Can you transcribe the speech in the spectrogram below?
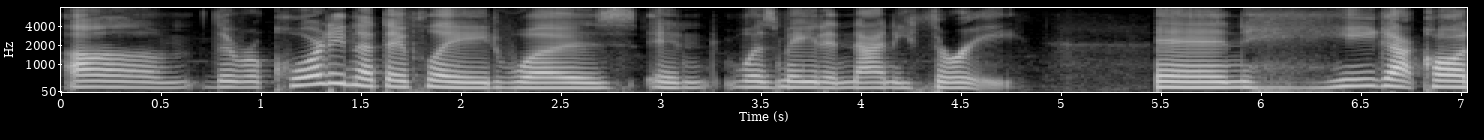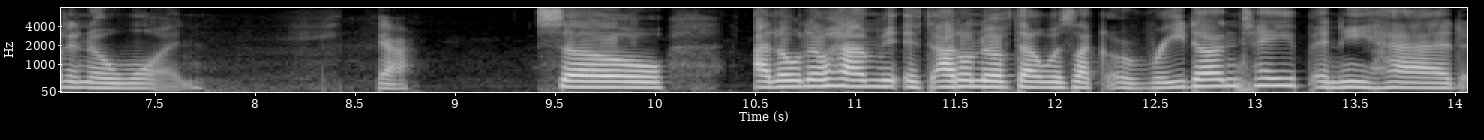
Um, the recording that they played was in was made in '93, and he got caught in 01. Yeah. So I don't know how many. I don't know if that was like a redone tape, and he had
